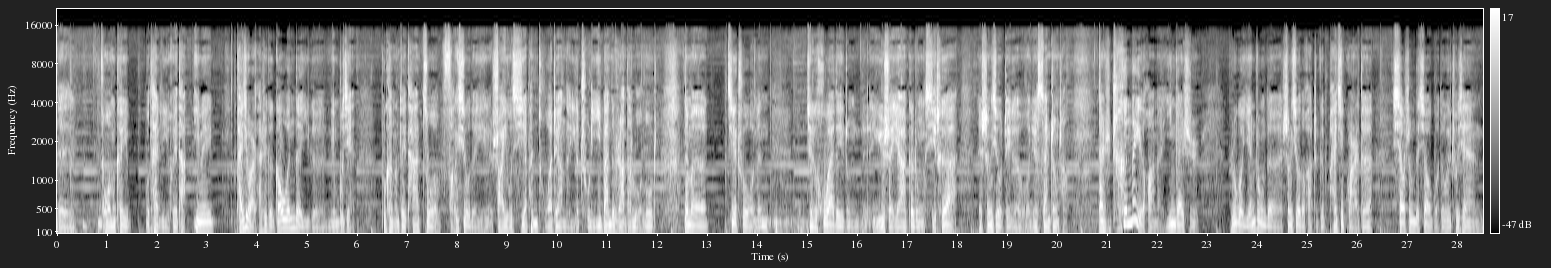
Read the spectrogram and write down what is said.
呃，我们可以不太理会它，因为排气管它是个高温的一个零部件，不可能对它做防锈的一些刷油漆啊、喷涂啊这样的一个处理，一般都是让它裸露着。那么。接触我们这个户外的一种雨水呀，各种洗车啊，生锈，这个我觉得算正常。但是车内的话呢，应该是如果严重的生锈的话，这个排气管的消声的效果都会出现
